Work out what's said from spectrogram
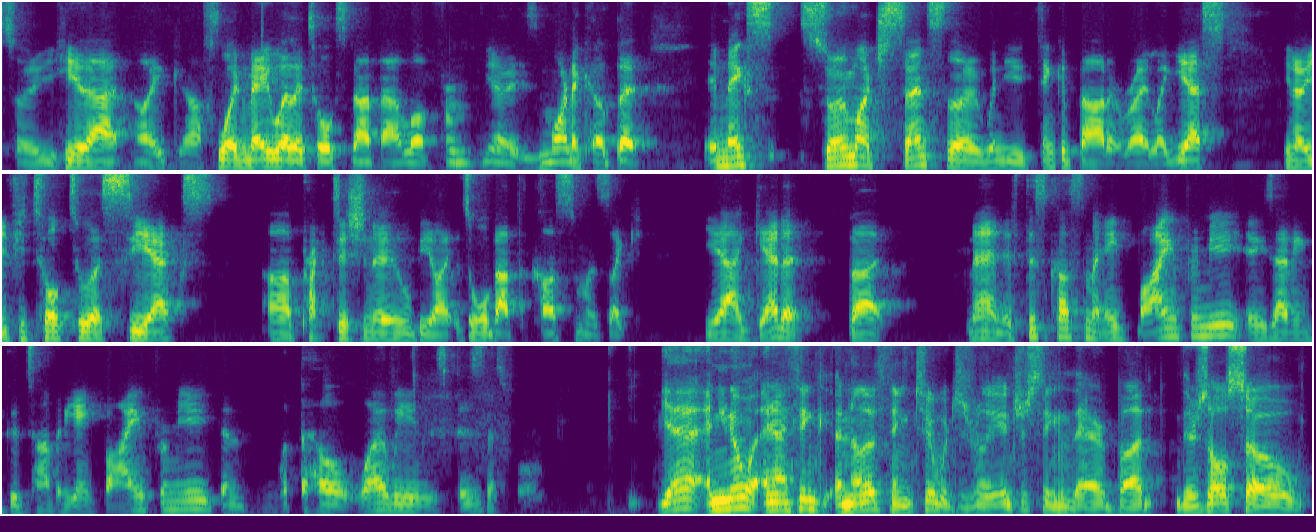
So you hear that, like uh, Floyd Mayweather talks about that a lot from you know his moniker, but it makes so much sense though when you think about it, right? Like, yes, you know, if you talk to a CX uh, practitioner who'll be like, it's all about the customer. It's like, yeah, I get it, but man, if this customer ain't buying from you and he's having a good time, but he ain't buying from you, then what the hell? Why are we in this business for? Yeah, and you know, and I think another thing too, which is really interesting there, but there's also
